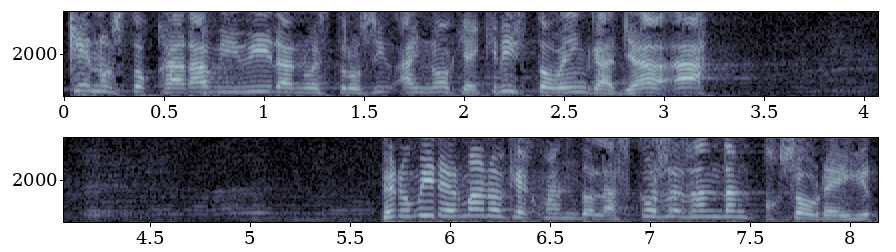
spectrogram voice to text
qué nos tocará vivir a nuestros hijos. Ay, no, que Cristo venga ya. Ah. Pero mire, hermano, que cuando las cosas andan sobre,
